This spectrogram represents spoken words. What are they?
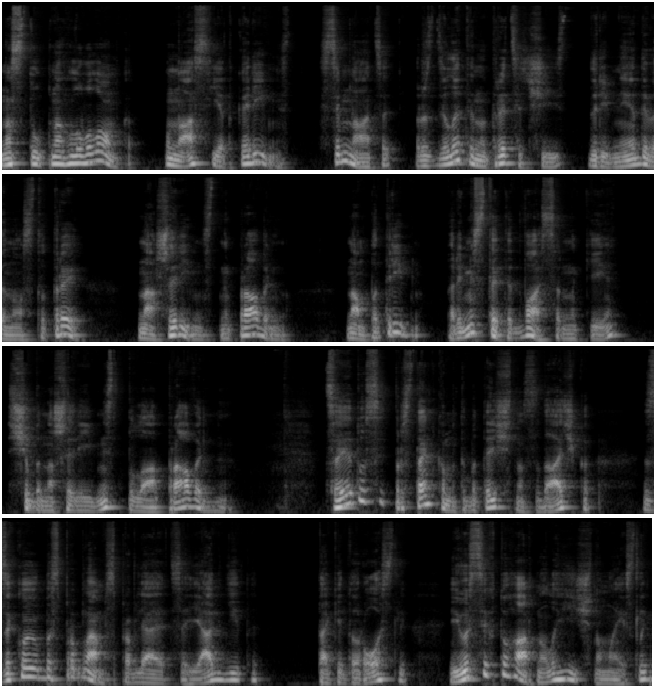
Наступна головоломка. У нас є така рівність. 17 розділити на 36 дорівнює 93. Наша рівність неправильна. Нам потрібно перемістити два сірники, щоб наша рівність була правильною. Це є досить простенька математична задачка, з якою без проблем справляються як діти, так і дорослі. І усі, хто гарно логічно мислить,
